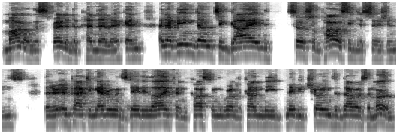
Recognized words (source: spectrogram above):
model the spread of the pandemic and and are being done to guide social policy decisions that are impacting everyone's daily life and costing the world economy maybe trillions of dollars a month.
